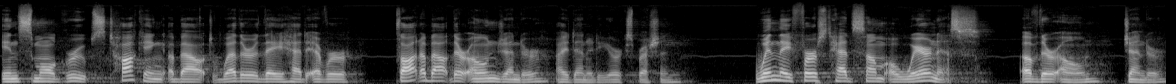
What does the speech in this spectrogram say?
in small groups talking about whether they had ever thought about their own gender identity or expression, when they first had some awareness of their own gender,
